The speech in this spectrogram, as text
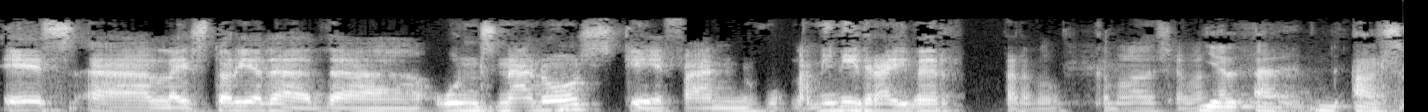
És uh, la història d'uns nanos que fan la mini driver, perdó, que me la deixava. I el, eh, els,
